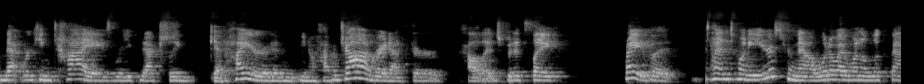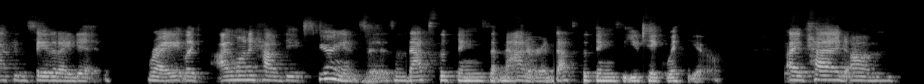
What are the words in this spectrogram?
networking ties, where you could actually get hired and, you know, have a job right after college. But it's like, Right. But 10, 20 years from now, what do I want to look back and say that I did? Right. Like I want to have the experiences, and that's the things that matter. And that's the things that you take with you. I've had um,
